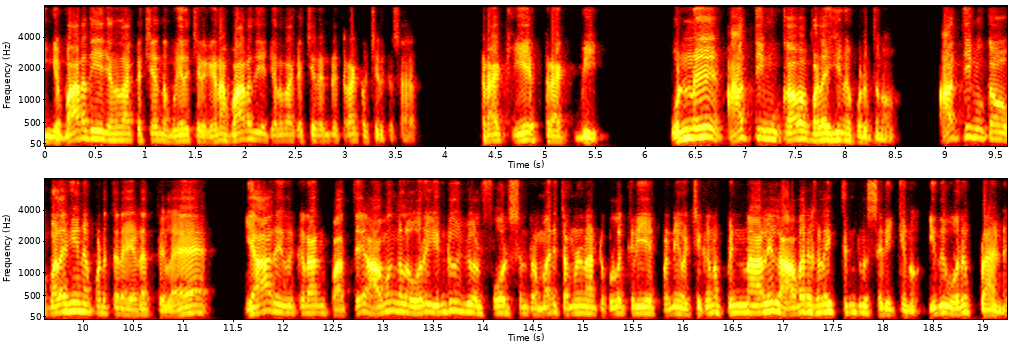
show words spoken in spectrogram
இங்க பாரதிய ஜனதா கட்சி அந்த முயற்சி இருக்கு ஏன்னா பாரதிய ஜனதா கட்சி ரெண்டு ட்ராக் வச்சிருக்கு sir track A track B ஒண்ணு அதிமுகவை பலகீனப்படுத்தணும். அதிமுகவை பலகீனப்படுத்துற இடத்துல யார் இருக்கிறான்னு பார்த்து அவங்கள ஒரு இண்டிவிஜுவல் ஃபோர்ஸ்ன்ற மாதிரி தமிழ்நாட்டுக்குள்ள கிரியேட் பண்ணி வச்சுக்கணும். பின்னாளில் அவர்களை தின்று சரிக்கணும். இது ஒரு பிளான்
